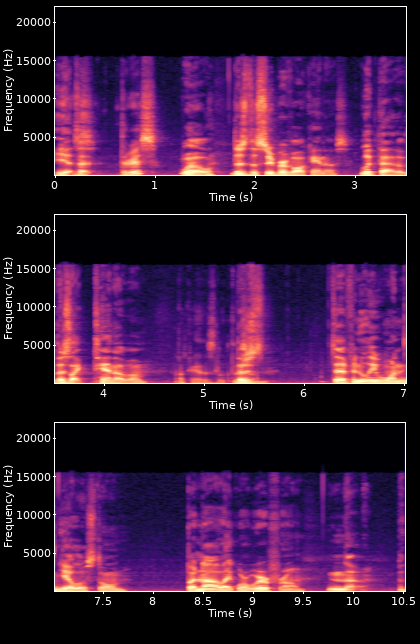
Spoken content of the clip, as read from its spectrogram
Yes. is that there is well, there's the super volcanoes. Look that up. There's like ten of them. okay let's look this There's up. definitely one in Yellowstone. but not like where we're from No, but,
